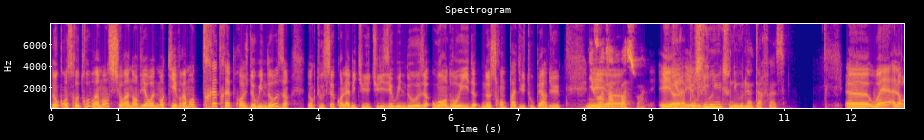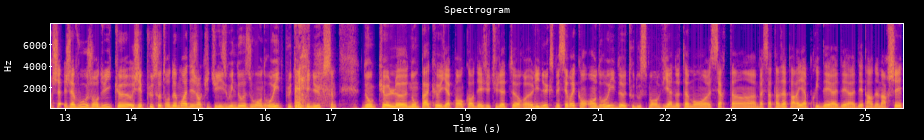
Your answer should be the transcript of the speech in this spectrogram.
Donc on se retrouve vraiment sur un environnement qui est vraiment très très proche de Windows. Donc tous ceux qui ont l'habitude d'utiliser Windows ou Android ne seront pas du tout perdus. Niveau Et, euh, interface, ouais. Et, Je euh, dirais et au plus niveau- Linux au niveau de l'interface. Euh, ouais, alors j'a- j'avoue aujourd'hui que j'ai plus autour de moi des gens qui utilisent Windows ou Android plutôt que Linux. Donc euh, le, non pas qu'il n'y a pas encore des utilisateurs euh, Linux, mais c'est vrai qu'en Android, euh, tout doucement, via notamment certains, bah, certains appareils a pris des, des, des parts de marché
